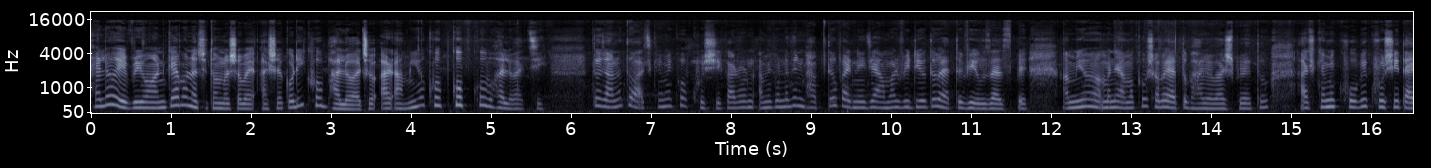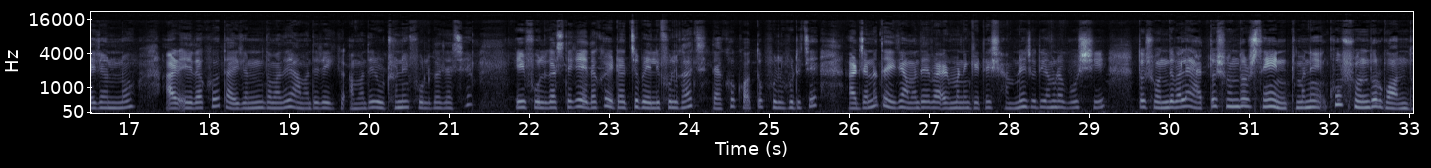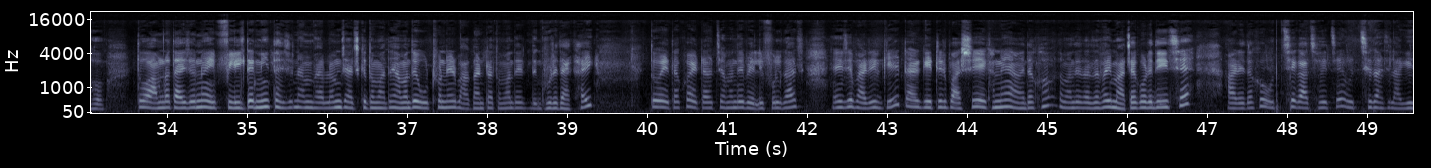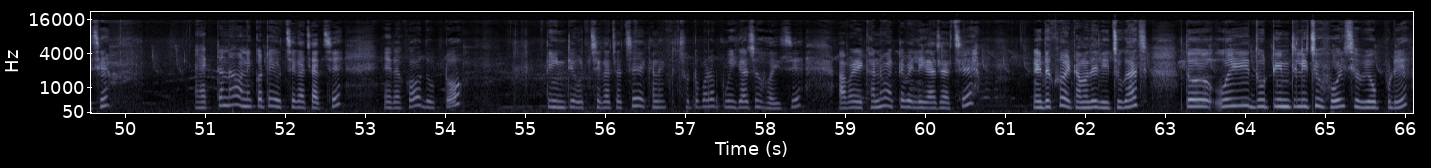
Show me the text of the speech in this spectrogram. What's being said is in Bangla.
হ্যালো এভরিওয়ান কেমন আছো তোমরা সবাই? আশা করি খুব ভালো আছো, আর আমিও খুব খুব খুব ভালো আছি। তো জানো তো, আজকে আমি খুব খুশি, কারণ আমি কোনো দিন ভাবতেও পারিনি যে আমার ভিডিওতেও এত ভিউজ আসবে। আমিও মানে আমাকেও সবাই এত ভালোবাসবে। তো আজকে আমি খুবই খুশি তাই জন্য। আর এ দেখো, তাই জন্য তোমাদের আমাদের এই, আমাদের উঠোনে ফুল গাছ আছে। এই ফুল গাছ থেকে এ দেখো এটা হচ্ছে বেলি ফুল গাছ। দেখো কত ফুল ফুটেছে। আর জানো তো, এই যে আমাদের মানে গেটের সামনে যদি আমরা বসি, তো সন্ধেবেলা এত সুন্দর সেন্ট মানে খুব সুন্দর গন্ধ। তো আমরা তাই জন্য এই ফিলটা নিই, তাই জন্য আমি ভাবলাম যে আজকে তোমাদের, আমাদের উঠোনের বাগানটা তোমাদের ঘুরে দেখাই। তো এ দেখো, এটা হচ্ছে আমাদের বেলি ফুল গাছ। এই যে বাড়ির গেট, আর গেটের পাশে এখানে দেখো, তোমাদের দাদাভাই মাচা করে দিয়েছে। আর এ দেখো, উচ্ছে গাছ হয়েছে, উচ্ছে গাছ লাগিয়েছে। একটা না অনেক কটাই উচ্ছে গাছ আছে। এ দেখো দুটো, তিনটে উচ্ছে গাছ আছে। এখানে একটা ছোটো বড়ো পুঁই গাছও হয়েছে। আবার এখানেও একটা বেলি গাছ আছে। এই দেখো, এটা আমাদের লিচু গাছ। তো ওই দু তিনটে লিচু হয়েছে ওই ওপরে।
